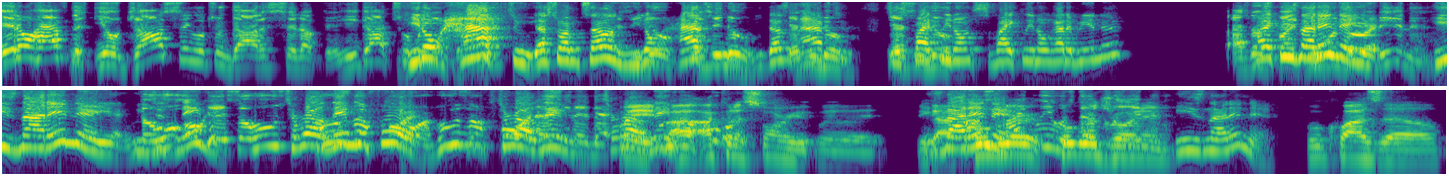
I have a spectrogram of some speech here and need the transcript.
It don't have to. Yo, John Singleton got to sit up there. He got two. he don't have to. That's what I'm telling you. Yes, He he don't do. have Yes, he to. do. He doesn't Yes, he have do. to. So Spike. Lee don't. Spike Lee don't got to be in there. I Spike Lee's not in there yet. in there. He's not in there yet. We So just who, named okay, it. so who's Terrell, who's name the the four. four? Who's the Terrell, four that's name it. it? that- Terrell, Wait, name I, I could have sworn. we- Wait, wait. We He's not in there. Coogler, was Coogler Jordan. He's not in there. Fuqua Zel,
